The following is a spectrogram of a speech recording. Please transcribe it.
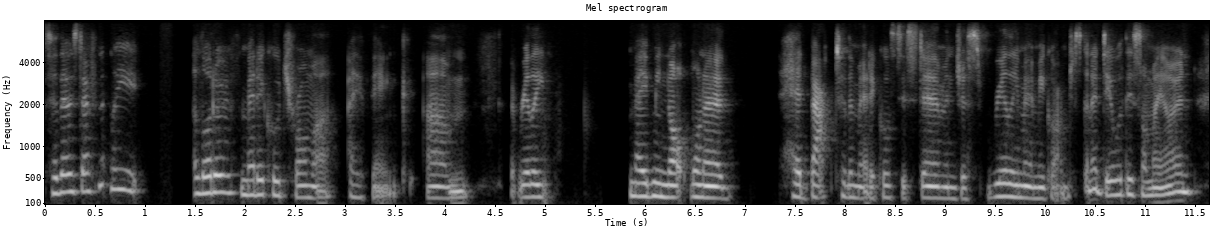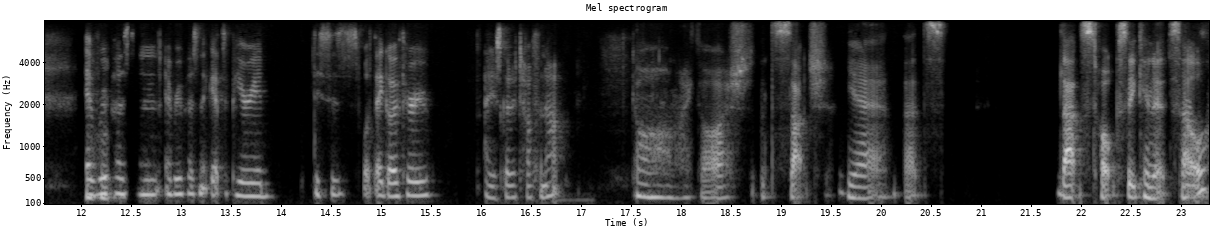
so there was definitely a lot of medical trauma, I think, um, that really made me not want to head back to the medical system and just really made me go, I'm just going to deal with this on my own. Every mm-hmm. person, every person that gets a period, this is what they go through. I just got to toughen up. Oh my gosh, it's such yeah, that's that's toxic in itself.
